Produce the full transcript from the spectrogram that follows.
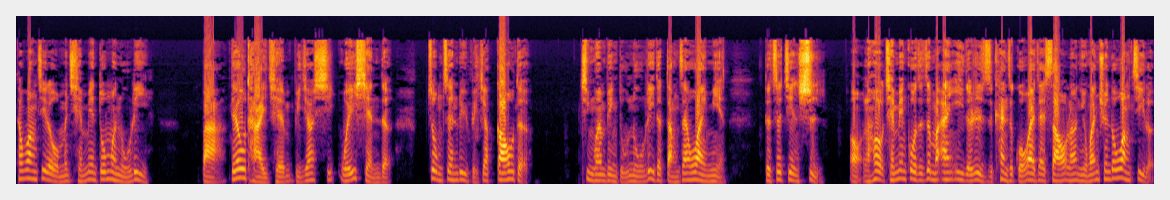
他忘记了我们前面多么努力，把 Delta 以前比较危险的、重症率比较高的新冠病毒努力的挡在外面的这件事。哦，然后前面过着这么安逸的日子，看着国外在烧，然后你完全都忘记了，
